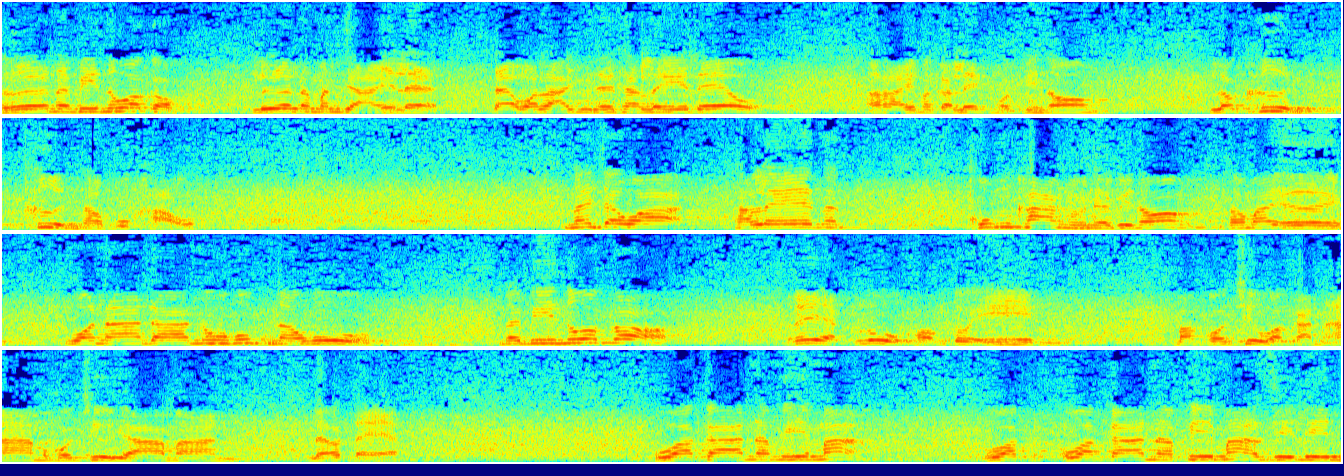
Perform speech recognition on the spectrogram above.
เรือนบีนัวกับเรือน่ะมันใหญ่แหละ แต่เวลาอยู่ในทะเลแล้ว อะไรมันก็เล็กหมดพี่น้อง แล้วคลื่นคลื่นเท่าภูเขาในจังหวะทะเลนะคุ้มข้างอยู่เนี่ยพี่น้องทำไมเอ่ยวานาดานูฮุบนาวูนบีนัวก็เรียกลูกของตัวเอง บางคนชื่อว่ากันอาบางคนชื่อยามานแล้วแต่ วากานามีมะวาวากานาพีมะซิลิน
